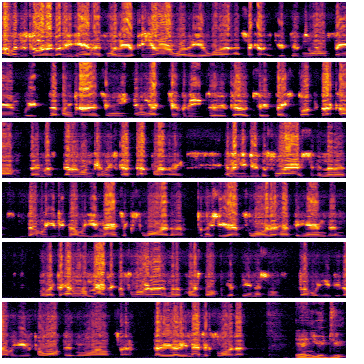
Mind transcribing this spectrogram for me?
I would just tell everybody again that whether you're PR, whether you want to uh, check out if you're a Disney World fan, we definitely encourage any any activity to go to Facebook.com. Then most everyone at least got that part right, and then you do the slash, and then it's WDW Magic Florida. So make sure you add Florida at the end, and we like to add a little magic to Florida, and then of course don't forget the initials WDW for Walt Disney World. So WDW Magic Florida. And you do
